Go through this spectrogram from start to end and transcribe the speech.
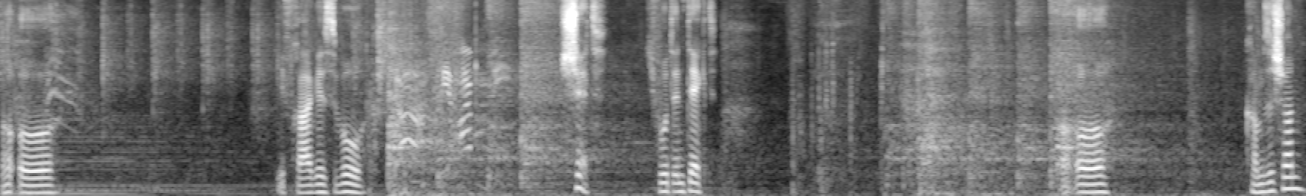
Oh oh. Die Frage ist wo. Shit. Ich wurde entdeckt. Oh oh. Kommen sie schon?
